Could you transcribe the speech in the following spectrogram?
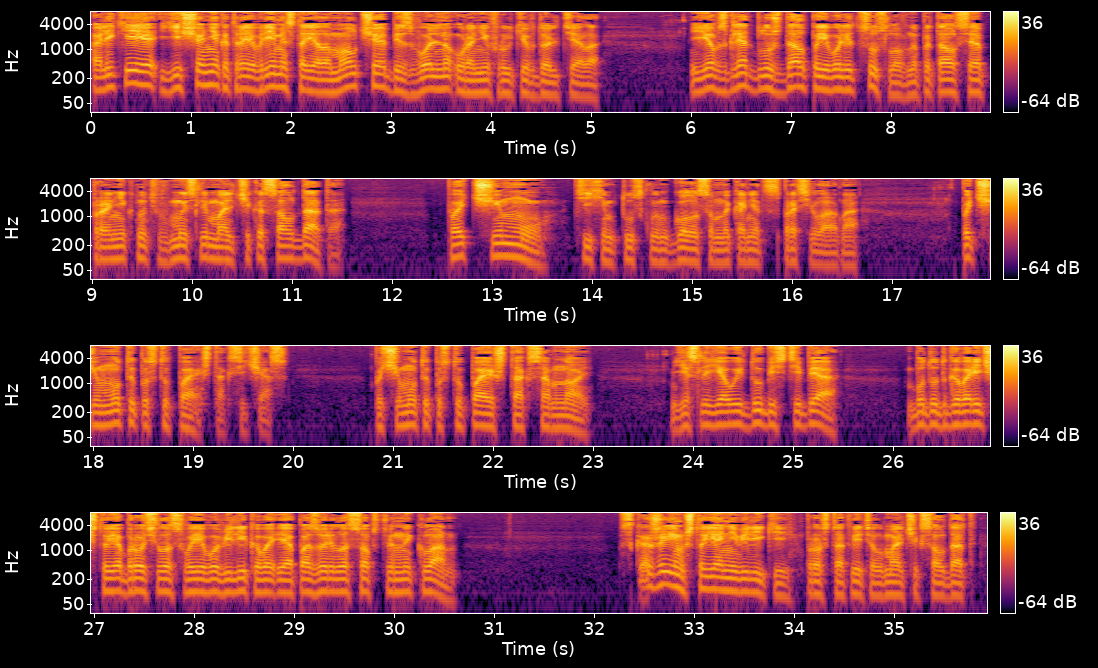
Аликея еще некоторое время стояла молча, безвольно уронив руки вдоль тела. Ее взгляд блуждал по его лицу, словно пытался проникнуть в мысли мальчика-солдата. «Почему?» — тихим тусклым голосом наконец спросила она. «Почему ты поступаешь так сейчас? Почему ты поступаешь так со мной? Если я уйду без тебя...» Будут говорить, что я бросила своего великого и опозорила собственный клан. «Скажи им, что я не великий», — просто ответил мальчик-солдат.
